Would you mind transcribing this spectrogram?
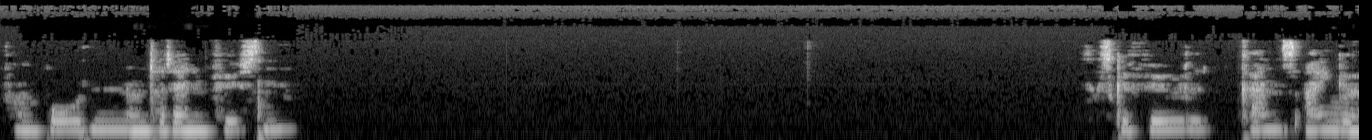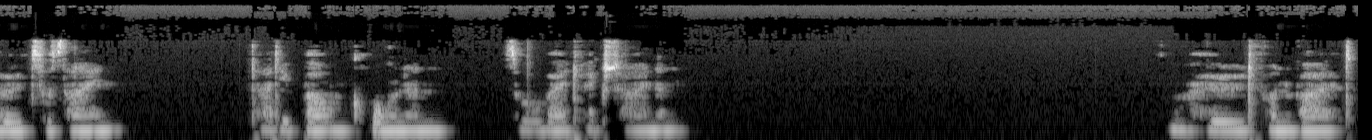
Vom Boden unter deinen Füßen. Das Gefühl, ganz eingehüllt zu sein, da die Baumkronen so weit weg scheinen. Umhüllt von Wald.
